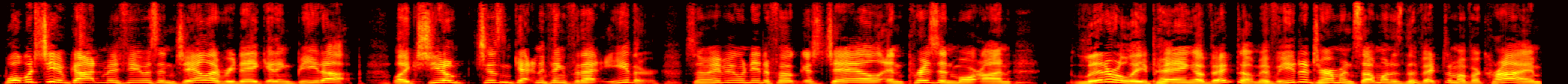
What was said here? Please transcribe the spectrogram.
What would she have gotten if he was in jail every day getting beat up? Like she don't she doesn't get anything for that either. So maybe we need to focus jail and prison more on literally paying a victim. If you determine someone is the victim of a crime,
